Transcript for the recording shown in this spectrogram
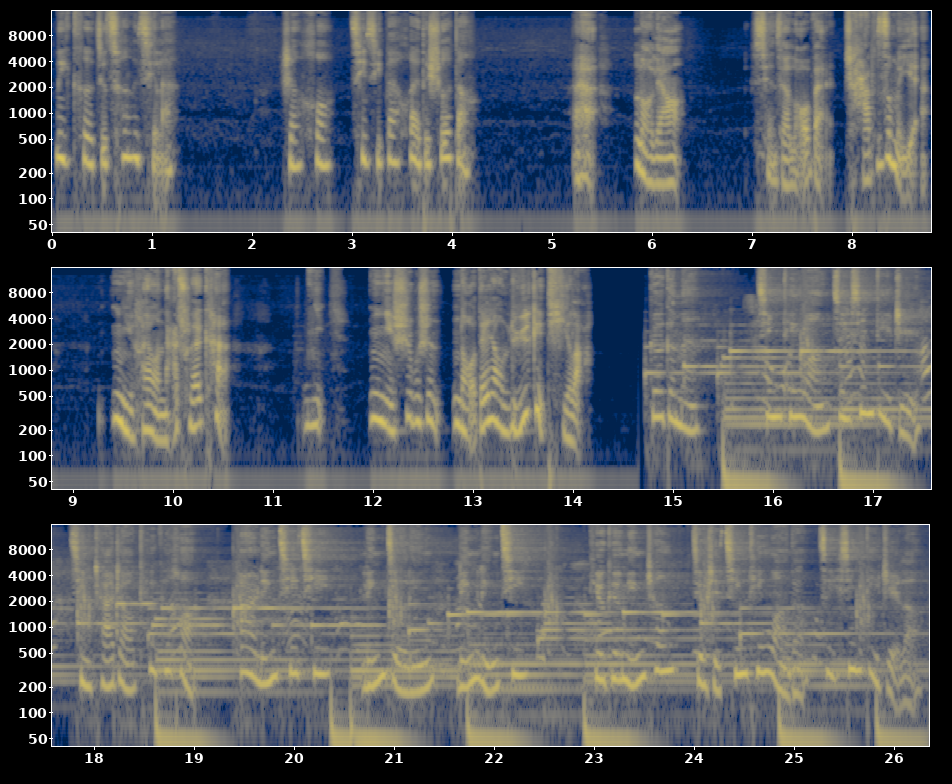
立刻就窜了起来，然后气急败坏的说道。哎，老梁，现在老板查的这么严，你还要拿出来看？你你是不是脑袋让驴给踢了？哥哥们，倾听网最新地址，请查找 QQ 号二零七七零九零零零七，QQ 名称就是倾听网的最新地址了。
